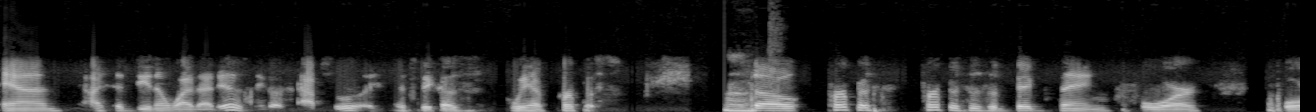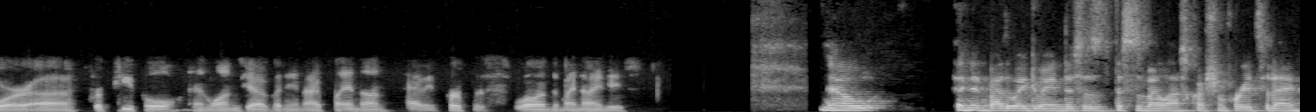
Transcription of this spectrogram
And I said, Do you know why that is? And he goes, Absolutely. It's because we have purpose. Hmm. So purpose purpose is a big thing for for uh, for people and longevity, and I plan on having purpose well into my 90s. Now, and then by the way, Dwayne, this is this is my last question for you today.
